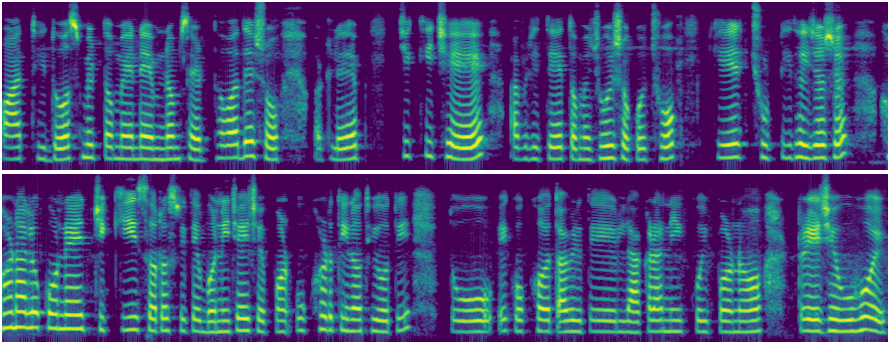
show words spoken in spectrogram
પાંચથી દસ મિનિટ તમે એને એમનેમ સેટ થવા દેશો. એટલે ચીક્કી છે આવી રીતે તમે જોઈ શકો છો કે છૂટી થઈ જશે. ઘણા લોકોને ચીક્કી સરસ રીતે બની જાય છે, પણ ઉખડતી નથી હોતી. તો એક વખત આવી રીતે લાકડાની કોઈ પણ ટ્રે જેવું હોય,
